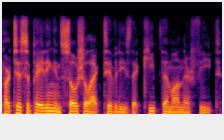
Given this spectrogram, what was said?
participating in social activities that keep them on their feet.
